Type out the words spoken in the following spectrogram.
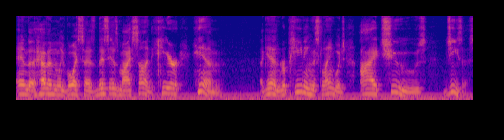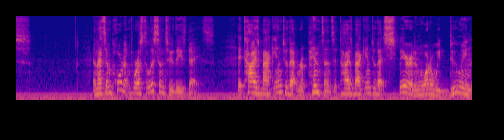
And the heavenly voice says, This is my son. Hear him. Again, repeating this language I choose Jesus. And that's important for us to listen to these days. It ties back into that repentance. It ties back into that spirit and what are we doing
